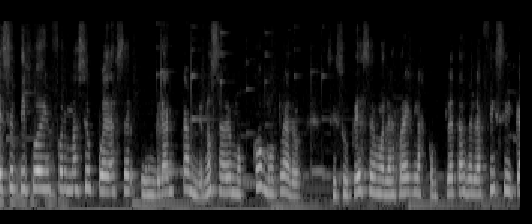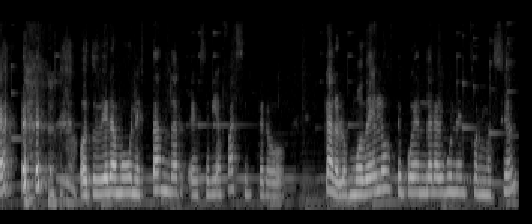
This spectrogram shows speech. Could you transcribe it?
ese tipo de información puede hacer un gran cambio. No sabemos cómo, claro, si supiésemos las reglas completas de la física o tuviéramos un estándar, eh, sería fácil, pero claro, los modelos te pueden dar alguna información,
